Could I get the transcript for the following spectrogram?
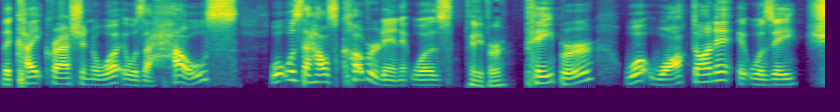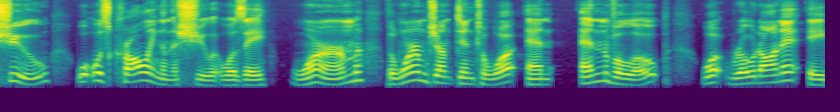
The kite crashed into what? It was a house. What was the house covered in? It was paper. Paper. What walked on it? It was a shoe. What was crawling in the shoe? It was a worm. The worm jumped into what? An envelope. What wrote on it? A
